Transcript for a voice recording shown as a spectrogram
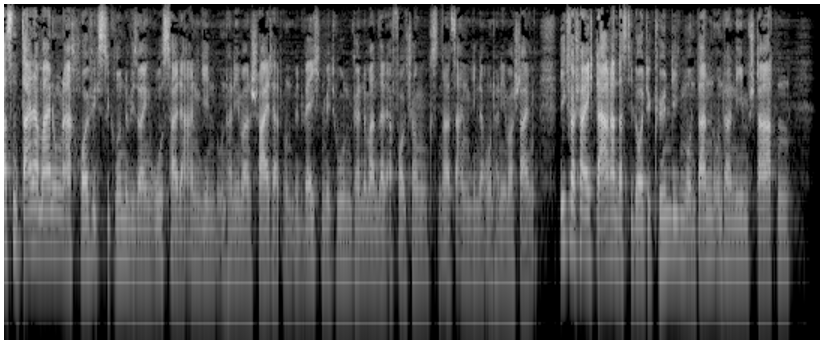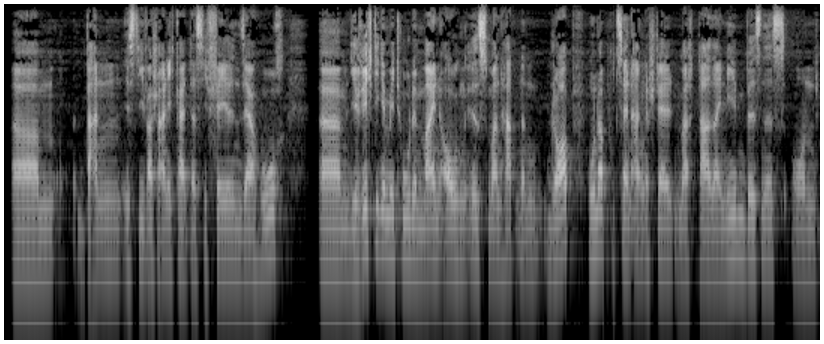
Was sind deiner Meinung nach häufigste Gründe, wieso ein Großteil der angehenden Unternehmer scheitert und mit welchen Methoden könnte man seine Erfolgschancen als angehender Unternehmer steigen? Liegt wahrscheinlich daran, dass die Leute kündigen und dann ein Unternehmen starten. Ähm, dann ist die Wahrscheinlichkeit, dass sie fehlen, sehr hoch. Ähm, die richtige Methode in meinen Augen ist, man hat einen Job, 100% angestellt, macht da sein Nebenbusiness und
